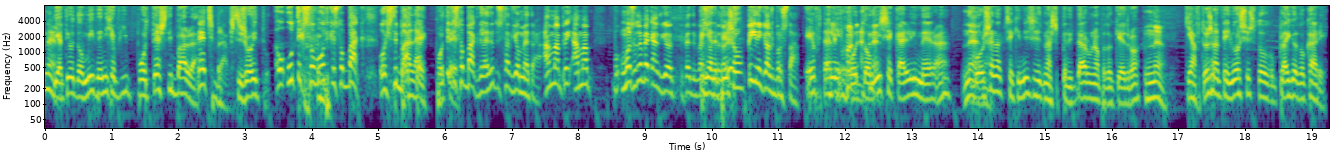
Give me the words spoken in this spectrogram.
Ναι. Γιατί ο δομή δεν είχε βγει ποτέ στην μπάλα. Έτσι, μπράβο. Στη ζωή του. Ο- Ούτε, και στο, ούτε και στον μπακ. Όχι στην Ποτέ, μπάλα. Ούτε ποτέ. και στον μπακ, δηλαδή ούτε στα δύο μέτρα. Άμα, πει- άμα, μόλις δεν έκανε δύο πέντε Πήγαινε πενταετίες, πίσω. Πήγαινε κιόλας μπροστά. Έφτανε Λοιπόν, ο δομή ναι. σε καλή μέρα. Ναι, μπορούσε ναι. να ξεκινήσει να σπριντάρουν από το κέντρο. Ναι. Και αυτός να τελειώσει στο πλάγιο δοκάρι.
